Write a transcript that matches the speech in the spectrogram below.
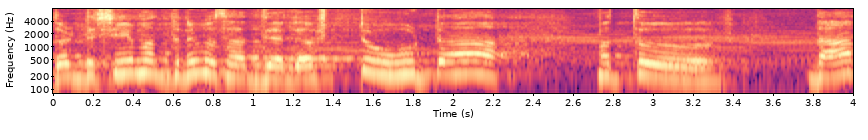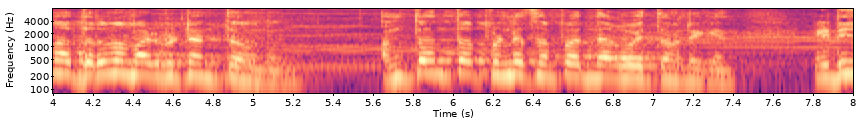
ದೊಡ್ಡ ಶ್ರೀಮಂತನಿಗೂ ಸಾಧ್ಯ ಇಲ್ಲ. ಅಷ್ಟು ಊಟ ಮತ್ತು ದಾನ ಧರ್ಮ ಮಾಡಿಬಿಟ್ಟಂತ ಅವನು ಅಂತಂಥ ಪುಣ್ಯ ಸಂಪಾದನೆ ಆಗೋಯ್ತು ಅವನಿಗೆ. ಇಡೀ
